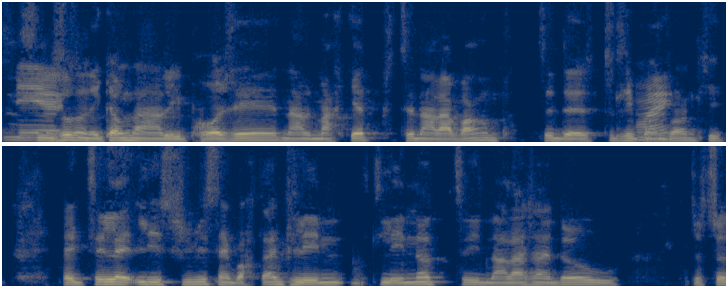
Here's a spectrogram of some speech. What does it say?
Mais, si nous autres, on est comme dans les projets, dans le market, puis dans la vente, de tous les points de vente qui. Fait que, les, les suivis, c'est important. Puis les, les notes dans l'agenda ou tout ça,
